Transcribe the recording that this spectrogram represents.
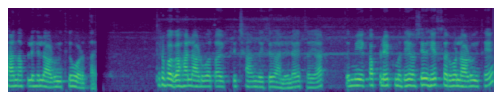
छान आपले हे लाडू इथे वळत आहे तर बघा हा लाडू आता इथे छान इथे झालेला आहे तयार. तर मी एका प्लेटमध्ये असे हे सर्व लाडू इथे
